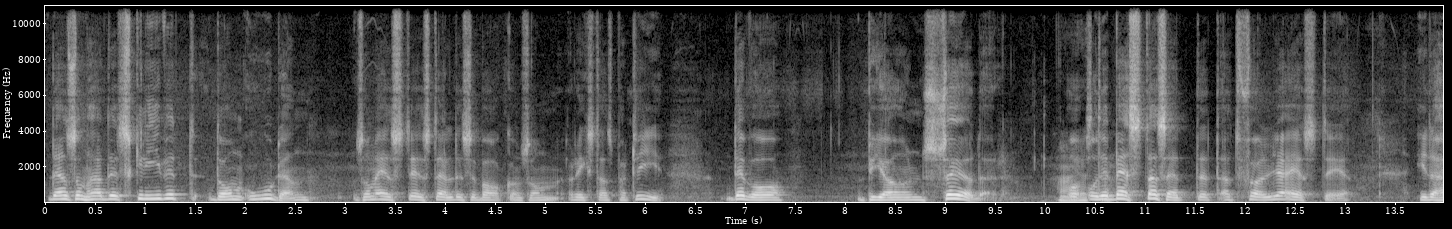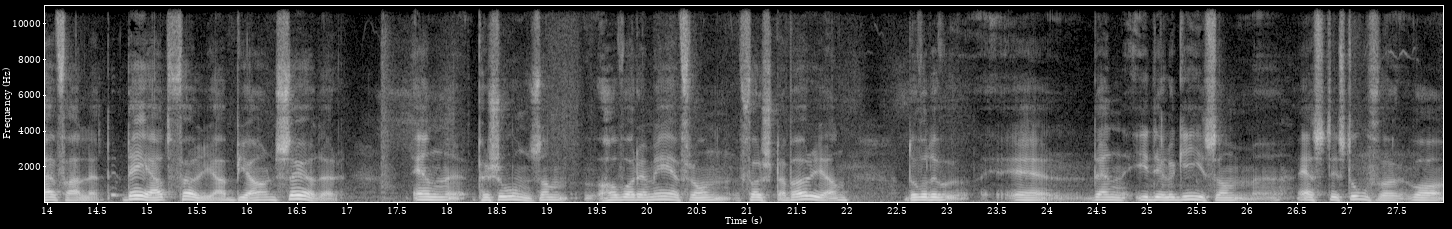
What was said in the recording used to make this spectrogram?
den som hade skrivit de orden som SD ställde sig bakom som riksdagsparti. Det var Björn Söder. Ja, och, och det bästa sättet att följa SD i det här fallet. Det är att följa Björn Söder. En person som har varit med från första början. Då var det eh, den ideologi som SD stod för var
